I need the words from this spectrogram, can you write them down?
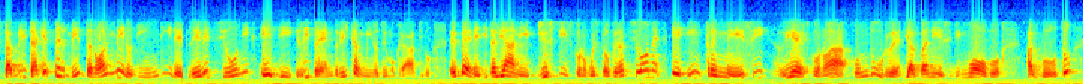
stabilità che permettano almeno di indire le elezioni e di riprendere il cammino democratico. Ebbene, gli italiani gestiscono questa operazione e in tre mesi riescono a condurre gli albanesi di nuovo al voto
